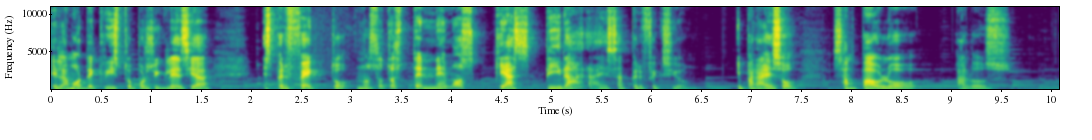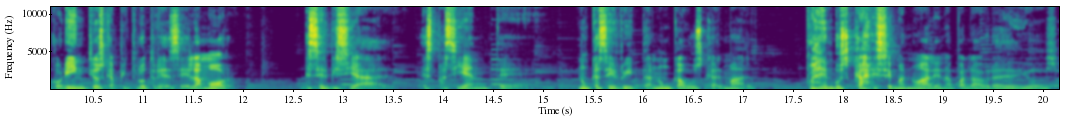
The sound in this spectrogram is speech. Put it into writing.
el amor de Cristo por su iglesia es perfecto, nosotros tenemos que aspirar a esa perfección. Y para eso San Pablo a los Corintios capítulo 13, el amor es servicial, es paciente, nunca se irrita, nunca busca el mal. Pueden buscar ese manual en la palabra de Dios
